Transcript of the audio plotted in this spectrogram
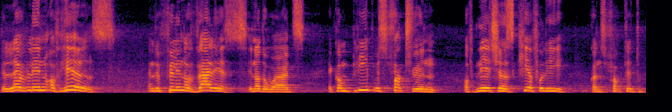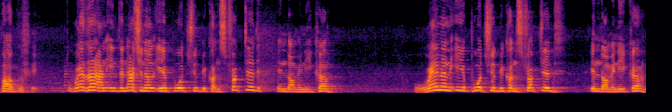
the leveling of hills and the filling of valleys, in other words, a complete restructuring of nature's carefully constructed topography. Whether an international airport should be constructed in Dominica, when an airport should be constructed in Dominica,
